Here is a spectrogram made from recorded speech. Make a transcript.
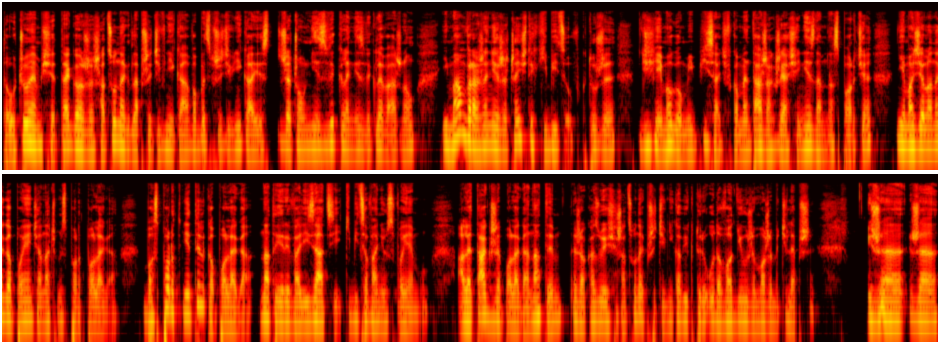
to uczyłem się tego, że szacunek dla przeciwnika wobec przeciwnika jest rzeczą niezwykle, niezwykle ważną. I mam wrażenie, że część tych kibiców, którzy dzisiaj mogą mi pisać w komentarzach, że ja się nie znam na sporcie, nie ma zielonego pojęcia, na czym sport polega. Bo sport nie tylko polega na tej rywalizacji, kibicowaniu swojemu, ale także polega na tym, że okazuje się szacunek przeciwnikowi, który udowodnił, że może być lepszy. I że, że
